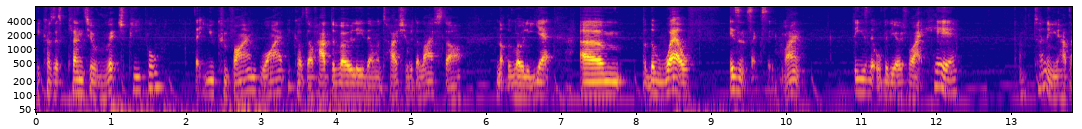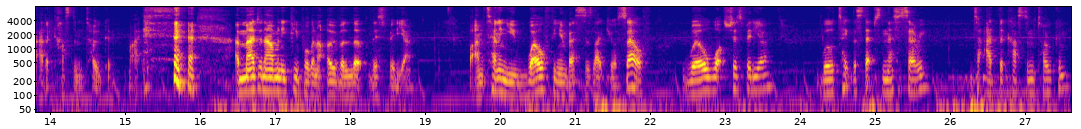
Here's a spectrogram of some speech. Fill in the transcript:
because there's plenty of rich people that you can find. Why? Because they'll have the rolly, they'll entice you with the lifestyle. Not the rolly yet. Um, but the wealth isn't sexy, right? These little videos right here, I'm telling you how to add a custom token, right? Imagine how many people are going to overlook this video. But I'm telling you, wealthy investors like yourself will watch this video, will take the steps necessary to add the custom token,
